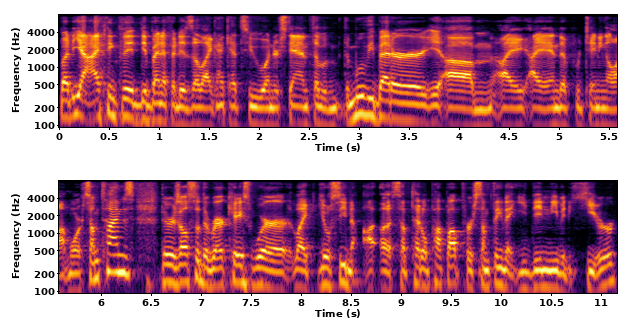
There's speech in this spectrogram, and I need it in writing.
But yeah, I think the, the benefit is that like I get to understand the, the movie better. Um, I, I end up retaining a lot more. Sometimes there's also the rare case where like you'll see a, a subtitle pop up for something that you didn't even hear,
